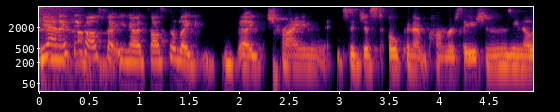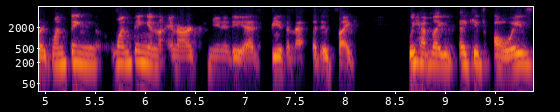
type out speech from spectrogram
yeah and i think also you know it's also like like trying to just open up conversations you know like one thing one thing in, in our community at B The Method it's like we have like like it's always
